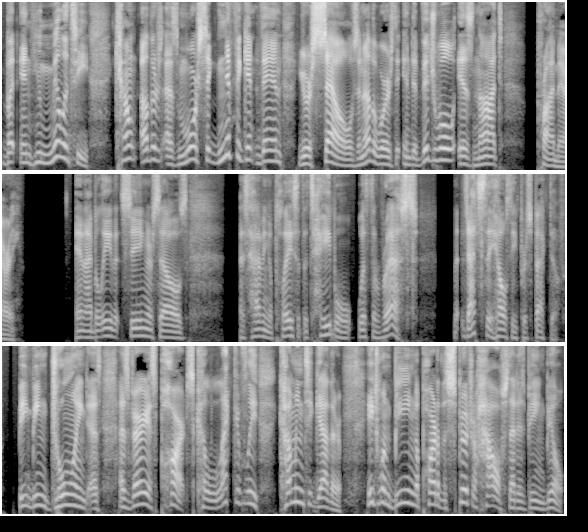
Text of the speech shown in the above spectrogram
But in humility, count others as more significant than yourselves. In other words, the individual is not primary. And I believe that seeing ourselves as having a place at the table with the rest, that's the healthy perspective being, being joined as, as various parts, collectively coming together, each one being a part of the spiritual house that is being built.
